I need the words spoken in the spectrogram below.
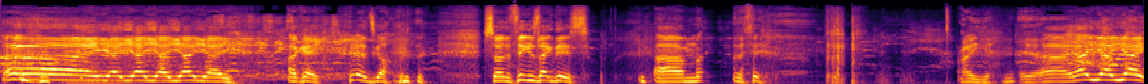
ay, ay, ay, ay, ay, ay. Okay, let's go. So the thing is like this. Um, the thing. Ay, ay, ay, ay, ay.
